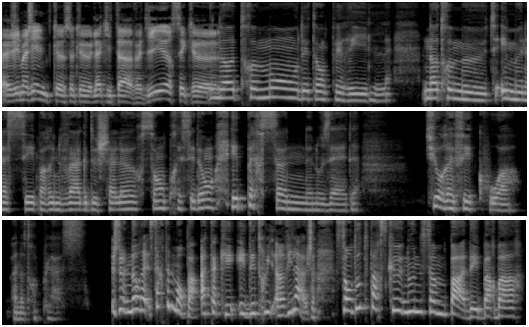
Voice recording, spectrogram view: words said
Euh, J'imagine que ce que l'Akita veut dire, c'est que... Notre monde est en péril. Notre meute est menacée par une vague de chaleur sans précédent et personne ne nous aide. Tu aurais fait quoi à notre place? Je n'aurais certainement pas attaqué et détruit un village, sans doute parce que nous ne sommes pas des barbares.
